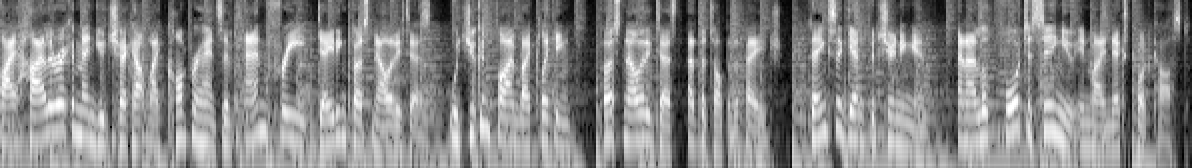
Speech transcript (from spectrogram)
I highly recommend you check out my comprehensive and free dating personality test, which you can find by clicking Personality Test at the top of the page. Thanks again for tuning in, and I look forward to seeing you in my next podcast.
